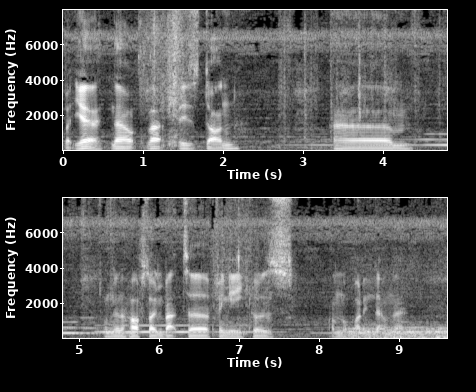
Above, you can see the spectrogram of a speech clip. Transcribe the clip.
But yeah, now that is done. Um, I'm gonna half stone back to thingy because I'm not running down there.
